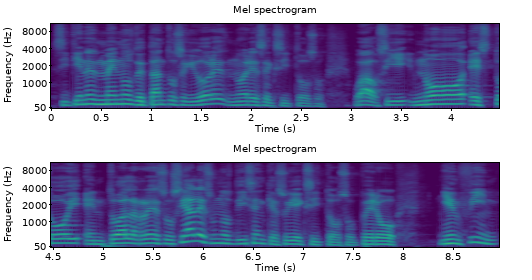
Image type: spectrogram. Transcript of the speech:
si tienes menos de tantos seguidores, no eres exitoso. Wow, si no estoy en todas las redes sociales, unos dicen que soy exitoso. Pero, y en fin,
